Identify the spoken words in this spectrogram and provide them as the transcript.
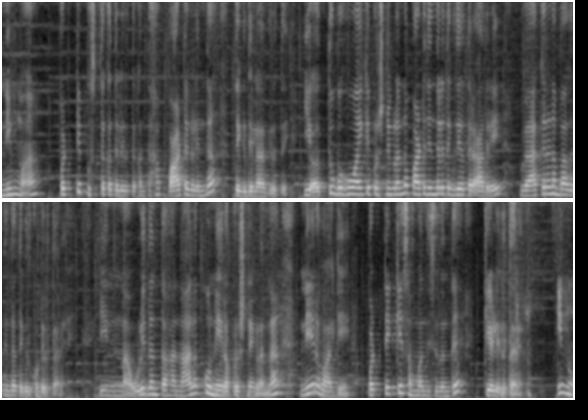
ನಿಮ್ಮ ಪಠ್ಯ ಪುಸ್ತಕದಲ್ಲಿರತಕ್ಕಂತಹ ಪಾಠಗಳಿಂದ ತೆಗೆದಿಲಾಗಿರುತ್ತೆ. ಈ ಹತ್ತು ಬಹು ಆಯ್ಕೆ ಪ್ರಶ್ನೆಗಳನ್ನು ಪಾಠದಿಂದಲೇ ತೆಗೆದಿರ್ತಾರೆ, ಆದರೆ ವ್ಯಾಕರಣ ಭಾಗದಿಂದ ತೆಗೆದುಕೊಂಡಿರ್ತಾರೆ. ಇನ್ನು ಉಳಿದಂತಹ ನಾಲ್ಕು ನೇರ ಪ್ರಶ್ನೆಗಳನ್ನು ನೇರವಾಗಿ ಪಠ್ಯಕ್ಕೆ ಸಂಬಂಧಿಸಿದಂತೆ ಕೇಳಿರ್ತಾರೆ. ಇನ್ನು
